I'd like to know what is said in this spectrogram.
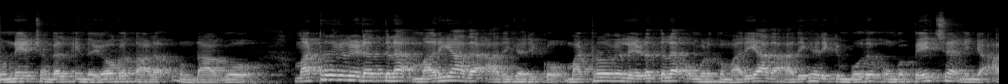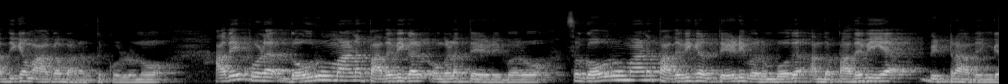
முன்னேற்றங்கள் இந்த யோகத்தால் உண்டாகும். மற்றவர்களிடத்தில் மரியாதை அதிகரிக்கும். மற்றவர்களிடத்தில் உங்களுக்கு மரியாதை அதிகரிக்கும் போது உங்கள் பேச்சை நீங்கள் அதிகமாக வளர்த்து கொள்ளணும். அதே போல் கௌரவமான பதவிகள் உங்களை தேடி வரும். ஸோ கௌரவமான பதவிகள் தேடி வரும்போது அந்த பதவியை விட்டுறாதீங்க.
